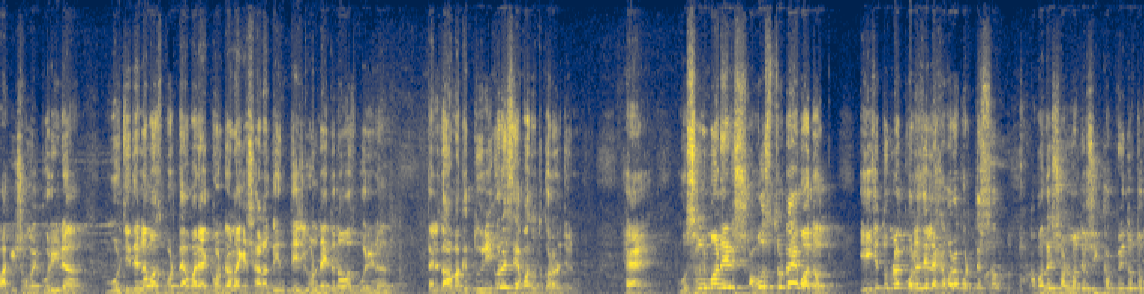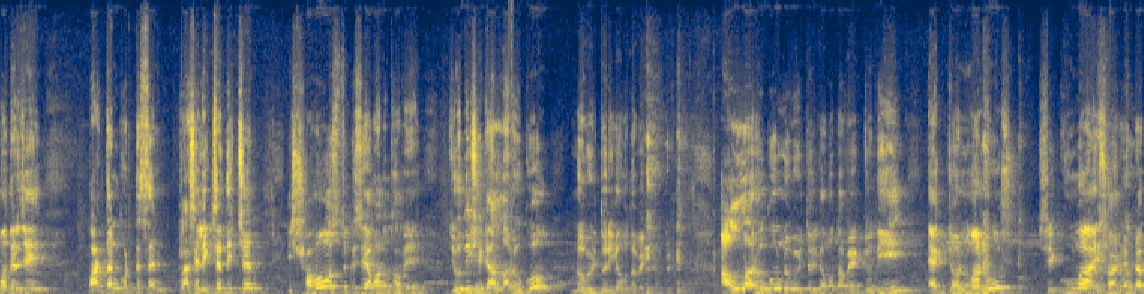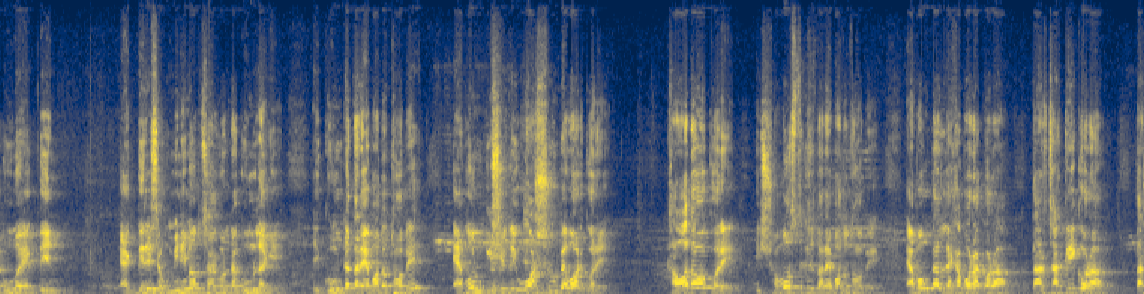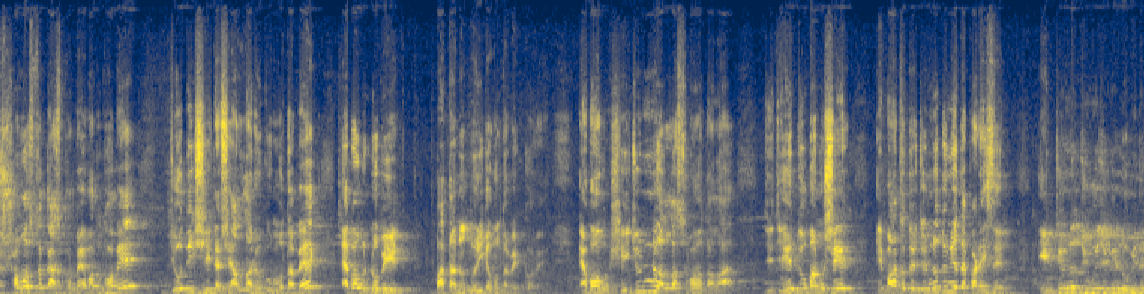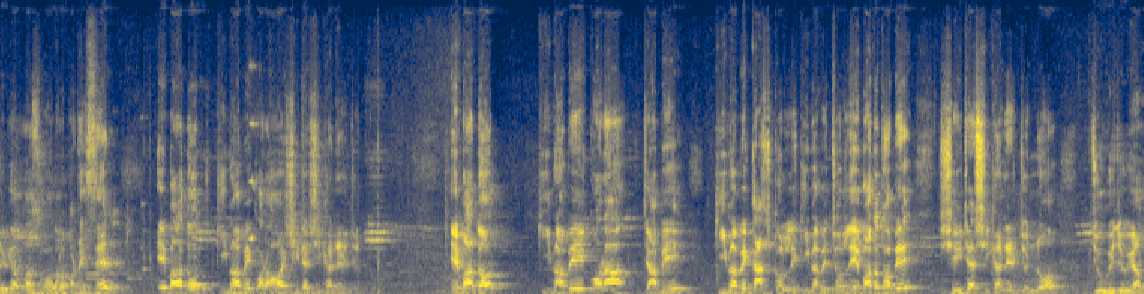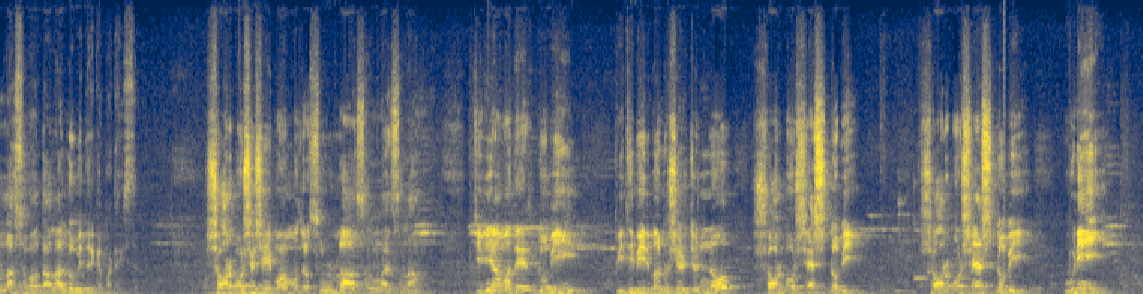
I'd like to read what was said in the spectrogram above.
বাকি সময় করি না। মসজিদে নামাজ পড়তে আমার এক ঘণ্টা লাগে, সারাদিন তেইশ ঘন্টায় তো নামাজ পড়ি না। তাহলে তো আমাকে তৈরি করেছে আবাদত করার জন্য। হ্যাঁ মুসলমানের সমস্তটা আবাদত। এই যে তোমরা কলেজে লেখাপড়া করতেছো, আমাদের সম্মানীয় শিক্ষকবৃন্দ তোমাদের যে পাঠদান করতেছেন, ক্লাসে লেকচার দিচ্ছেন, এই সমস্ত কিছু আবাদত হবে যদি সেটা আল্লাহর হুকুম নবীর তরিকা মোতাবেক। আল্লাহর হুকুম নবীর তরিকা মোতাবেক যদি একজন মানুষ সে ঘুমায়, ছয় ঘণ্টা ঘুমায় একদিন। একদিনে সব মিনিমাম ছয় ঘণ্টা ঘুম লাগে। এই ঘুমটা তার আবাদত হবে, এমনকি সে যদি ওয়াশরুম ব্যবহার করে খাওয়া দাওয়া করে, এই সমস্ত কিছু তার আবাদত হবে। এবং তার লেখাপড়া করা, তার চাকরি করা, তার সমস্ত কাজকর্মে আবাদত হবে, যদি সেটা সে আল্লাহর হুকুম মোতাবেক এবং নবীর বাতানো তরিকা মোতাবেক করে। এবং সেই জন্য আল্লাহ সুমতালা যে যেহেতু মানুষের এবাদতের জন্য দুনিয়াতে পাঠাইছেন। এর জন্য যুগে যুগে নবীদেরকে আল্লাহ সুমতালা পাঠাইছেন। এবাদত কীভাবে করা হয় সেটা শিখানোর জন্য। এবাদত কীভাবে করা যাবে, কীভাবে কাজ করলে, কীভাবে চললে এবাদত হবে, সেইটা শিখানোর জন্য যুগে যুগে আল্লাহ সুমতাল্লাহ নবীদেরকে পাঠাইছেন। সর্বশেষে মোহাম্মদ রসুল্লাহ সাল্লাহ সাল্লাম যিনি আমাদের নবী, পৃথিবীর মানুষের জন্য সর্বশেষ নবী সর্বশেষ নবী, উনি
